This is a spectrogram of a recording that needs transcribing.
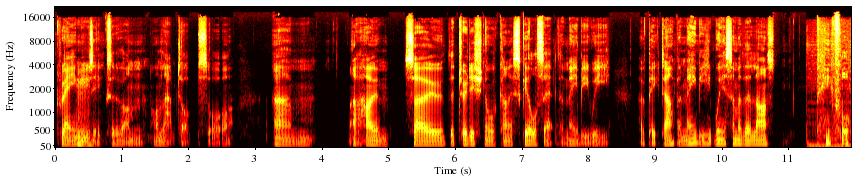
creating music sort of on, on laptops or um, at home. So the traditional kind of skill set that maybe we have picked up, and maybe we're some of the last people,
